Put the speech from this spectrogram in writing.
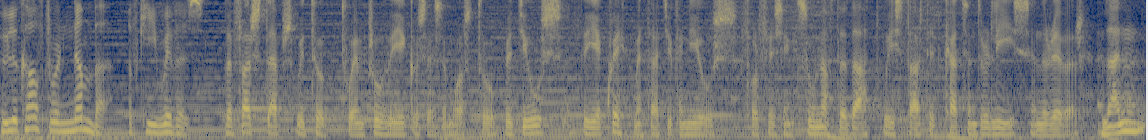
who look after a number of key rivers. The first steps we took to improve the ecosystem was to reduce the equipment that you can use for fishing. Soon after that, we started catch and release in the river. Then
